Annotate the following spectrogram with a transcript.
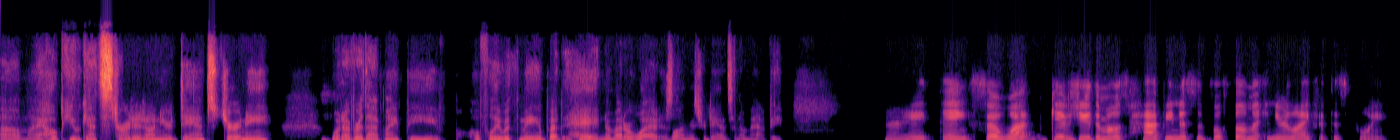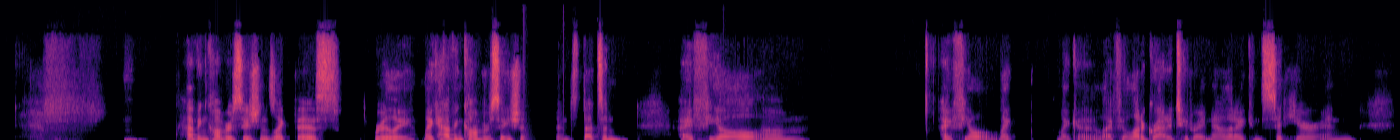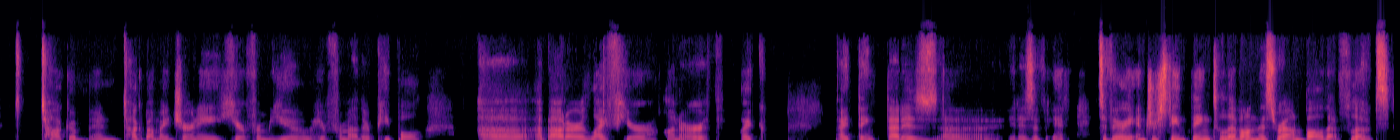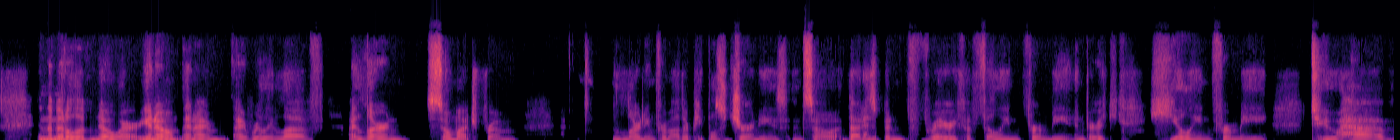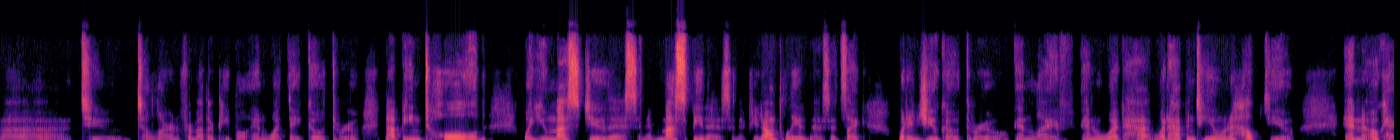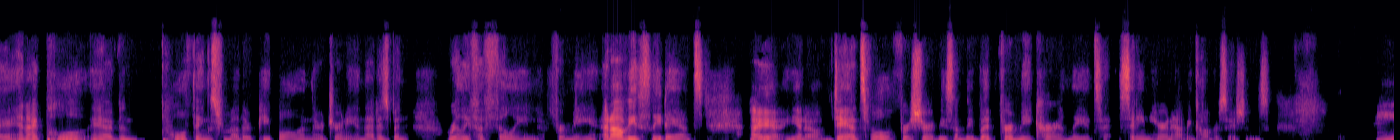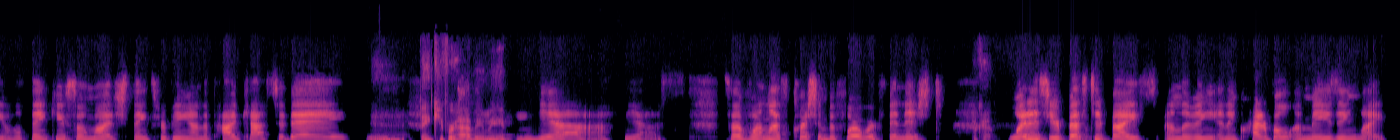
um, I hope you get started on your dance journey, whatever that might be. Hopefully with me, but hey, no matter what, as long as you're dancing, I'm happy. All right, thanks. So, what gives you the most happiness and fulfillment in your life at this point? Having conversations like this, really, like having conversations. That's an, I feel, um, I feel like, like a, I feel a lot of gratitude right now that I can sit here and talk and talk about my journey, hear from you, hear from other people uh, about our life here on Earth. Like I think that is uh, it is a it, it's a very interesting thing to live on this round ball that floats in mm-hmm. the middle of nowhere, you know. And I'm I really love I learn so much from learning from other people's journeys, and so that has been very fulfilling for me and very healing for me to have uh, to to learn from other people and what they go through. Not being told well you must do this and it must be this and if you don't believe this it's like what did you go through in life and what ha- what happened to you and what helped you? And okay and i pull you know, i've been pull things from other people and their journey and that has been really fulfilling for me. And obviously dance. Mm-hmm. i you know dance will for sure be something but for me currently it's sitting here and having conversations Great. Well, thank you so much. Thanks for being on the podcast today. Yeah, thank you for having me. Yeah. Yes. So I have one last question before we're finished. Okay. What is your best advice on living an incredible, amazing life?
